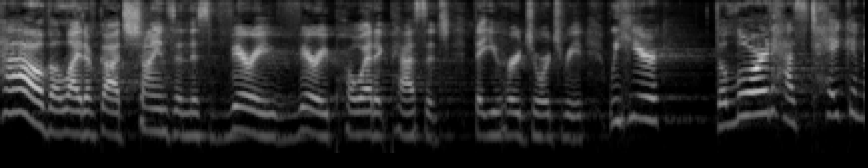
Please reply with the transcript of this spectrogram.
how the light of God shines in this very, very poetic passage that you heard George read. We hear, The Lord has taken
